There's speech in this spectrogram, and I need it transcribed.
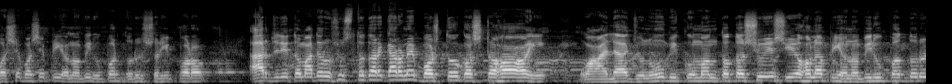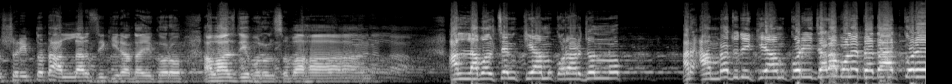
বসে বসে প্রিয় নবীর উপর দরুদ শরীফ পড়ো। আর যদি তোমাদের অসুস্থতার কারণে বসতেও কষ্ট হয়, ওয়ালা জুনুবিকুম, অন্তত শুয়ে শুয়ে হলো প্রিয় নবীর উপর দরুদ শরীফ, তথা আল্লাহর জিকির আদায় করো। আওয়াজ দিয়ে বলুন সুবহান আল্লাহ বলছেন, কিয়াম করার জন্য। আর আমরা যদি কিয়াম করি, যারা বলে বেদাত করে,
